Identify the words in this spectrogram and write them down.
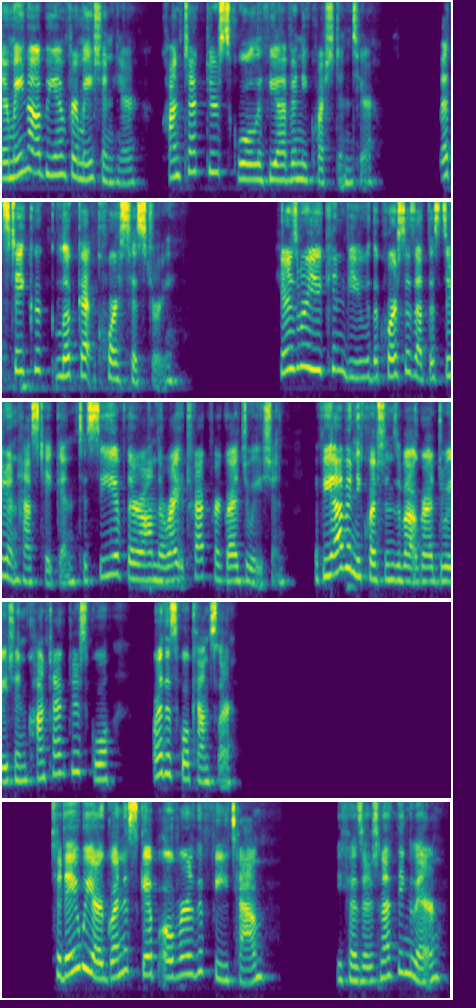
There may not be information here. Contact your school if you have any questions here. Let's take a look at course history. Here's where you can view the courses that the student has taken to see if they're on the right track for graduation. If you have any questions about graduation, contact your school or the school counselor. Today we are going to skip over the fee tab because there's nothing there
